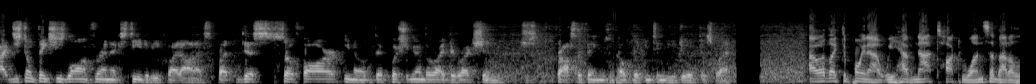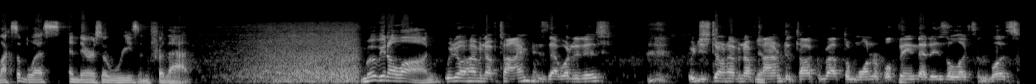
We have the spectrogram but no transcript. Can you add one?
I just don't think she's long for NXT, to be quite honest. But this, so far, you know, they're pushing in the right direction. Just cross the fingers and hope they continue to do it this way. I would like to point out we have not talked once about Alexa Bliss, and there's a reason for that. Moving along, We don't have enough time. Is that what it is? We just don't have enough Yeah. time to talk about the wonderful thing that is Alexa Bliss.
